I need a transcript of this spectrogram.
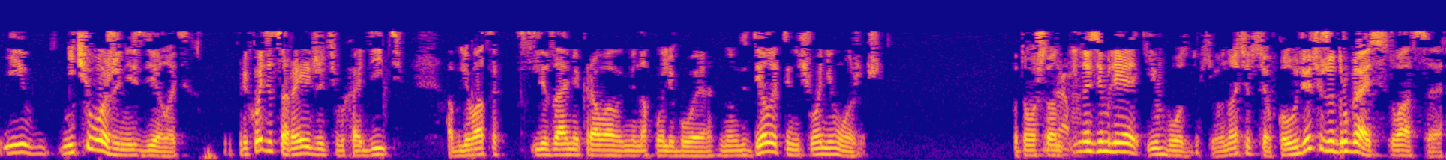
и ничего же не сделать. Приходится рейджить, выходить, обливаться слезами кровавыми на поле боя. Но сделать ты ничего не можешь. Потому что он да. и на земле, и в воздухе выносит все. В Call of Duty уже другая ситуация.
